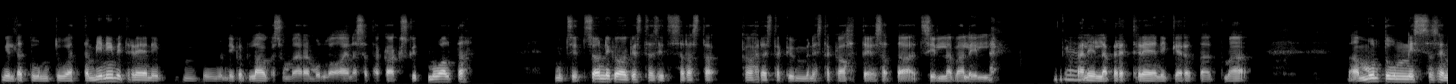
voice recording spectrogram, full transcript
miltä tuntuu, että minimitreeni, niin laukaisumäärä mulla on aina 120 nuolta, mutta sitten se on niin oikeastaan sit 120-200, että sillä välillä, yeah. välillä per treenikerta, että mä ammun tunnissa sen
